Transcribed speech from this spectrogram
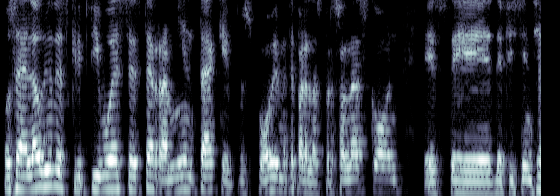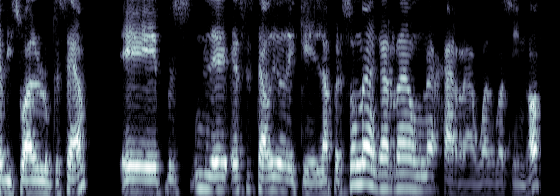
O sea, el audio descriptivo es esta herramienta que, pues, obviamente para las personas con este, deficiencia visual o lo que sea, eh, pues es este audio de que la persona agarra una jarra o algo así, ¿no?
